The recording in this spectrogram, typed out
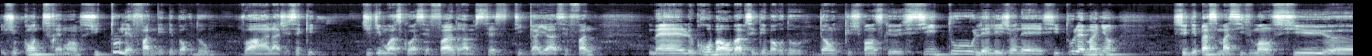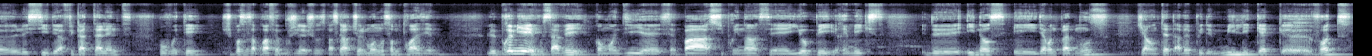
je compte vraiment sur tous les fans de Bordeaux. Voilà, je sais que JJ Mosco a ses fans, Ramsès Tikaya a ses fans. Mais le gros baobab, c'était Bordeaux. Donc, je pense que si tous les légionnaires, si tous les magnons se déplacent massivement sur euh, le site de Africa Talent pour voter, je pense que ça pourra faire bouger les choses. Parce qu'actuellement, nous sommes troisième. Le premier, vous savez, comme on dit, euh, c'est pas surprenant, c'est Yopé Remix de Inos et Diamond Platnous qui est en tête avec plus de 1000 et quelques euh, votes.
